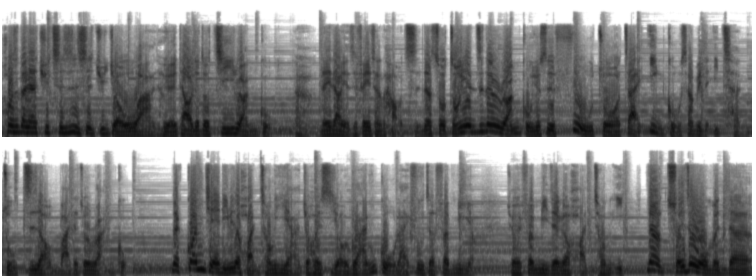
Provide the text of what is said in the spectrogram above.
或是大家去吃日式居酒屋啊，有一道叫做鸡软骨啊，那一道也是非常的好吃。那说总而言之，那个软骨就是附着在硬骨上面的一层组织哦，我们把它叫做软骨。那关节里面的缓冲液啊，就会是由软骨来负责分泌哦，就会分泌这个缓冲液。那随着我们的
